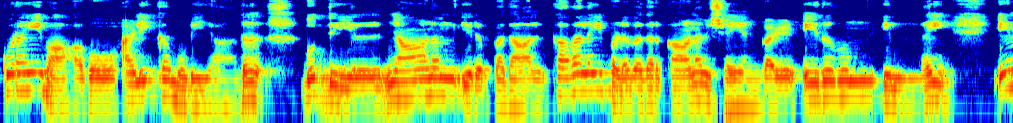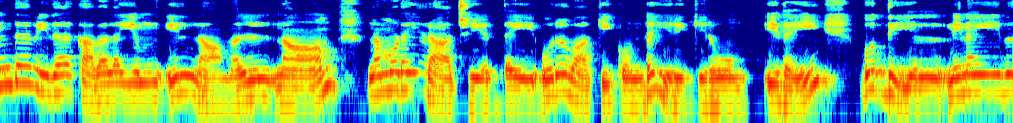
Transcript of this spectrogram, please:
குறைவாகவோ அளிக்க முடியாது. புத்தியில் ஞானம் இருப்பதால் கவலைப்படுவதற்கான விஷயங்கள் எதுவும் இல்லை. எந்தவித கவலையும் இல்லாமல் நாம் நம்முடைய ராஜ்யத்தை உருவாக்கி கொண்டு இருக்கிறோம். இதை புத்தியில் நினைவு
